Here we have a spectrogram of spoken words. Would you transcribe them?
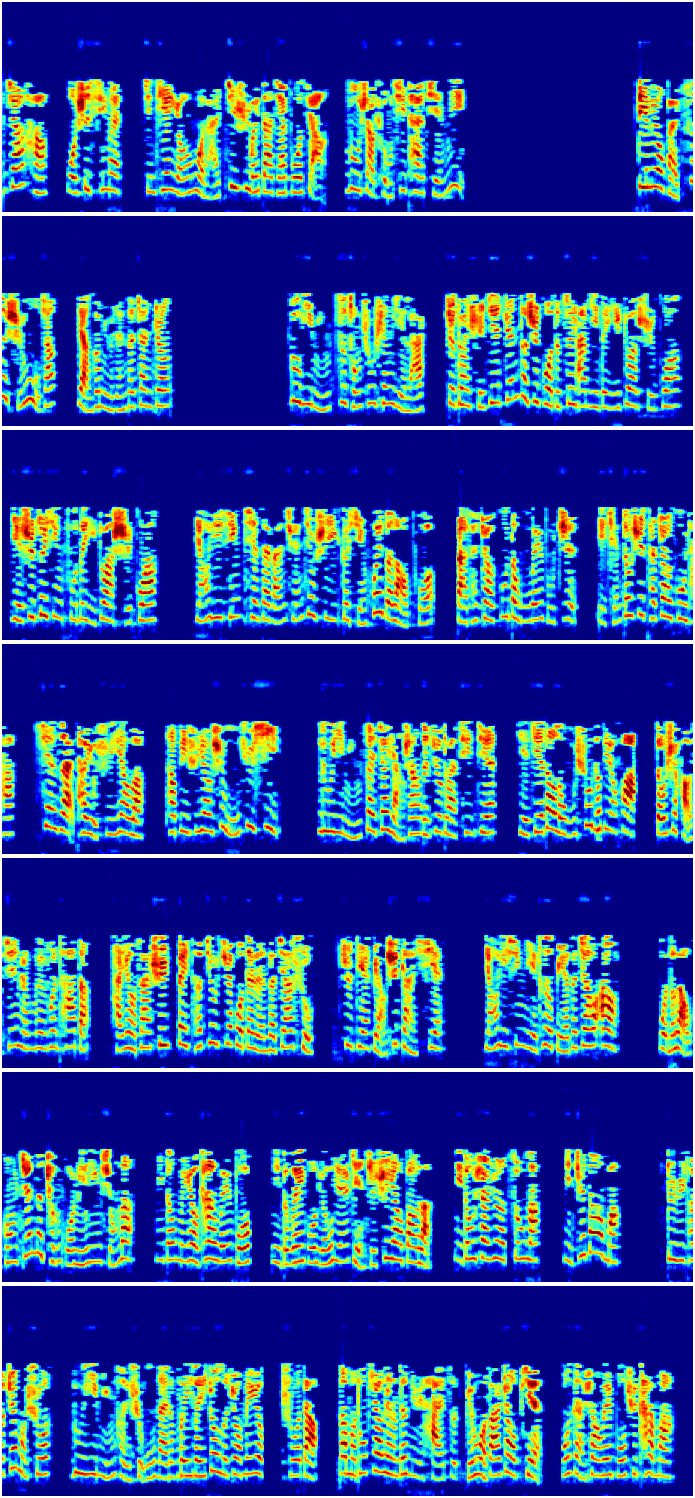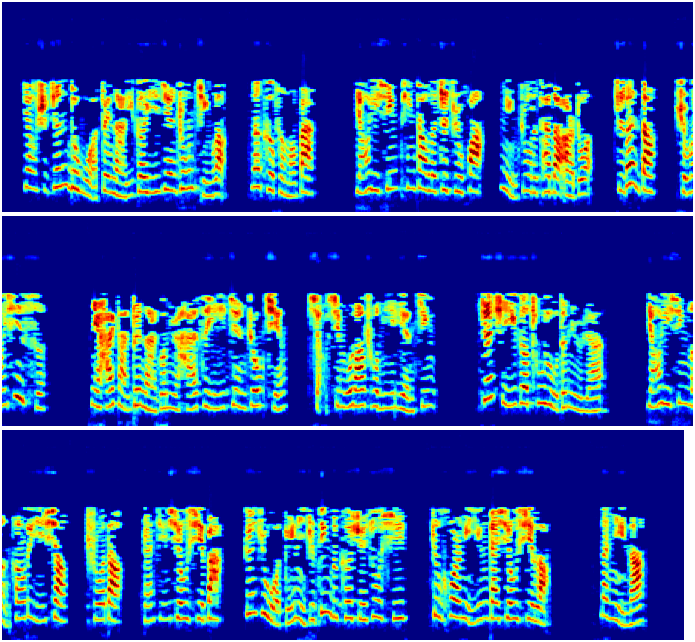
大家好，我是西妹，今天由我来继续为大家播讲《陆少宠妻太甜蜜》第六百四十五章：两个女人的战争。陆一鸣自从出生以来，这段时间真的是过得最安逸的一段时光，也是最幸福的一段时光。姚一星现在完全就是一个贤惠的老婆，把他照顾的无微不至。以前都是他照顾他，现在他有需要了。他必须要事无巨细。陆一鸣在家养伤的这段期间，也接到了无数的电话，都是好心人慰问他的，还有灾区被他救治过的人的家属致电表示感谢。姚一心也特别的骄傲，我的老公真的成国民英雄了。你都没有看微博，你的微博留言简直是要爆了，你都上热搜了，你知道吗？对于他这么说，陆一鸣很是无奈的微微皱了皱眉，又说道。那么多漂亮的女孩子给我发照片，我敢上微博去看吗？要是真的我对哪一个一见钟情了，那可怎么办？姚一新听到了这句话，拧住了他的耳朵，只问道：“什么意思？你还敢对哪个女孩子一见钟情？小心我挖出你眼睛！”真是一个粗鲁的女人。姚一新冷哼的一笑，说道：“赶紧休息吧，根据我给你制定的科学作息。”这会儿你应该休息了，那你呢？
